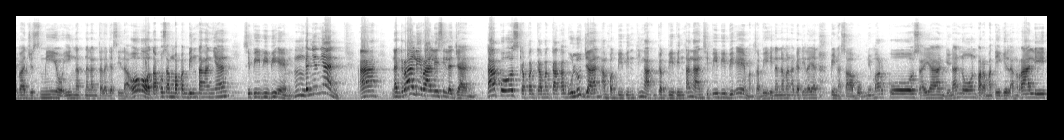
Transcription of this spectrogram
ba? Diyos mio, ingat na lang talaga sila. Oo, tapos ang mapagbintangan yan, si PBBM. Hmm, ganyan yan. Ah, nagrally-rally sila dyan. Tapos, kapag ka magkakagulo dyan, ang pagbibintinga, pagbibintangan, si PBBM, ang sabihin na naman agad nila yan, pinasabog ni Marcos, ayan, ginanon, para matigil ang rally.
